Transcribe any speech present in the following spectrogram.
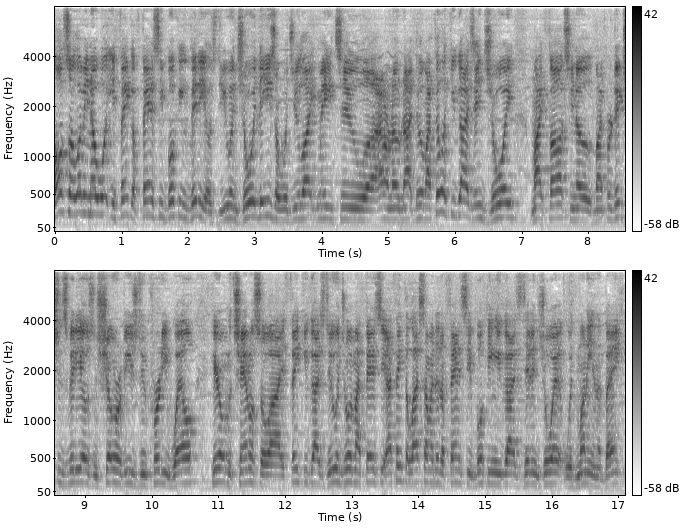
Also, let me know what you think of fantasy booking videos. Do you enjoy these or would you like me to, uh, I don't know, not do them? I feel like you guys enjoy my thoughts. You know, my predictions videos and show reviews do pretty well here on the channel, so I think you guys do enjoy my fantasy. I think the last time I did a fantasy booking, you guys did enjoy it with Money in the Bank.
